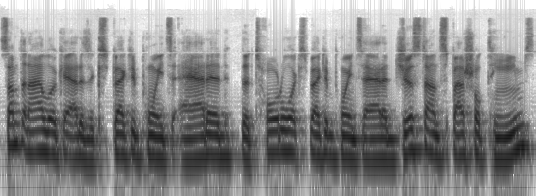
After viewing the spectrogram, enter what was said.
something I look at is expected points added, the total expected points added just on special teams.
